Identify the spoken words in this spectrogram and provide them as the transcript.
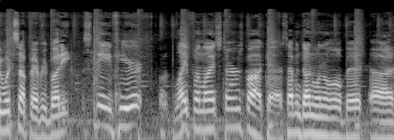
what's up, everybody? Steve here, Life on Life's Terms podcast. Haven't done one in a little bit. Uh,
